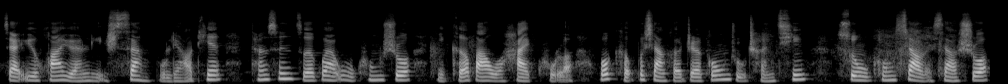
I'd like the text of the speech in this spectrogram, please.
在御花园里散步聊天。唐僧责怪悟空说：“你可把我害苦了，我可不想和这公主成亲。”孙悟空笑了笑说：“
